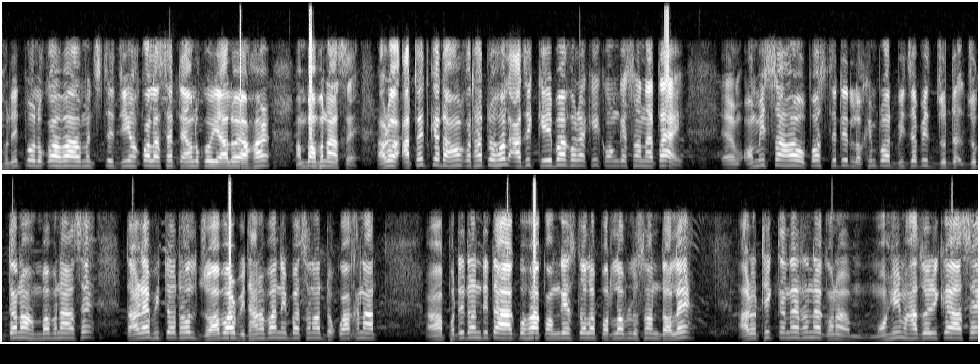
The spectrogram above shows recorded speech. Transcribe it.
শোণিতপুৰ লোকসভা সমষ্টিত যিসকল আছে তেওঁলোকো ইয়ালৈ অহাৰ সম্ভাৱনা আছে। আৰু আটাইতকৈ ডাঙৰ কথাটো হ'ল আজি কেইবাগৰাকী কংগ্ৰেছৰ নেতাই অমিত শ্বাহৰ উপস্থিতিত লখিমপুৰত বিজেপিত যোগ- যোগদানৰ সম্ভাৱনা আছে। তাৰে ভিতৰত হ'ল যোৱাবাৰ বিধানসভা নিৰ্বাচনত ঢকুৱাখানাত প্ৰতিদ্বন্দ্বিতা আগবঢ়োৱা কংগ্ৰেছ দলৰ পল্লৱ লোচন দলে আৰু ঠিক তেনেধৰণে মহিম হাজৰিকা আছে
